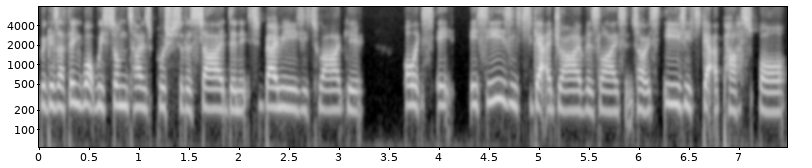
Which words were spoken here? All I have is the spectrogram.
because I think what we sometimes push to the side, and it's very easy to argue, oh, it's it, it's easy to get a driver's license or it's easy to get a passport.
